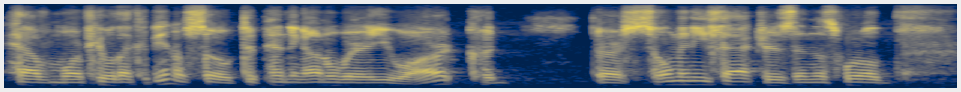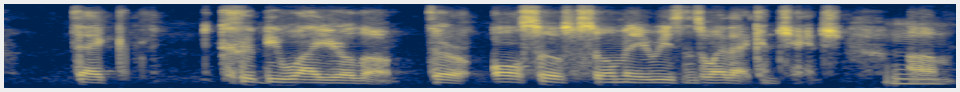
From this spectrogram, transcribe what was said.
have more people that could be in us. So depending on where you are, could there are so many factors in this world that could be why you're alone. There are also so many reasons why that can change. Um,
